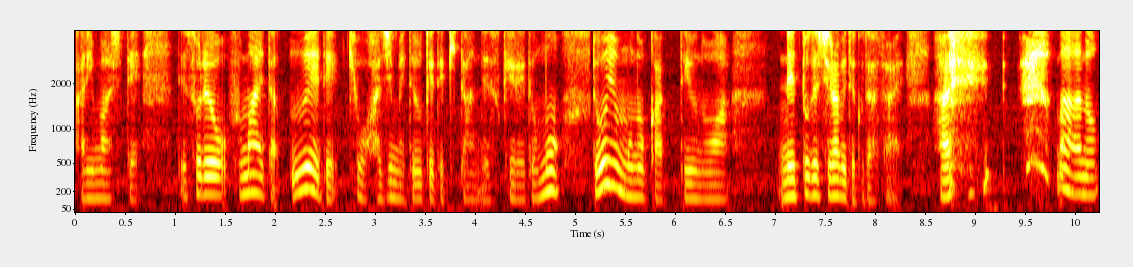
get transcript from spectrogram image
ありましてでそれを踏まえた上で今日初めて受けてきたんですけれどもどういうものかっていうのはネットで調べてください。はい。まああの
